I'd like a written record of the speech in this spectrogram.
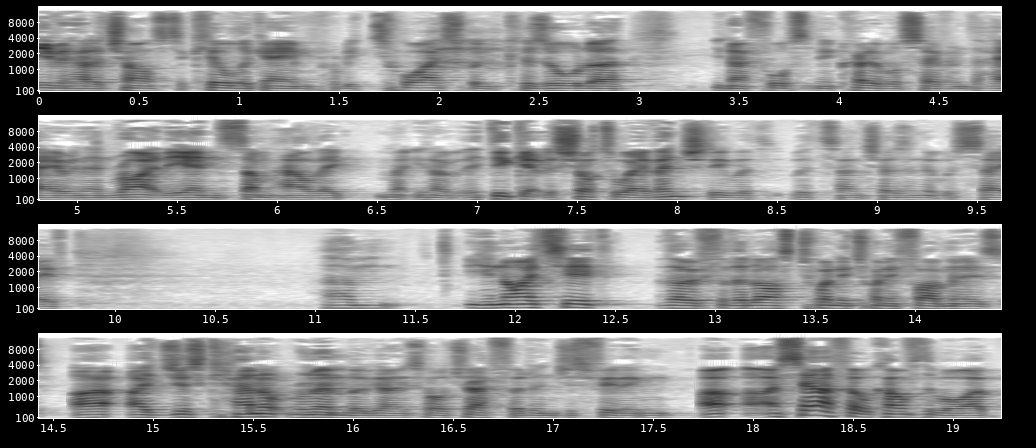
Even had a chance to kill the game probably twice when Cazorla, you know, forced an incredible save from De Gea, and then right at the end somehow they you know they did get the shot away eventually with with Sanchez and it was saved. Um, United, though, for the last 20, 25 minutes, I, I just cannot remember going to Old Trafford and just feeling. I, I say I felt comfortable. I,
